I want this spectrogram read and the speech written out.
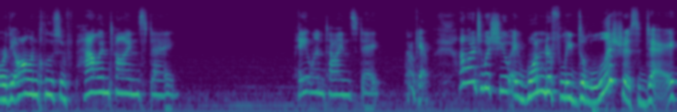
or the all inclusive Palentine's Day. Palentine's Day. I don't care. I wanted to wish you a wonderfully delicious day.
